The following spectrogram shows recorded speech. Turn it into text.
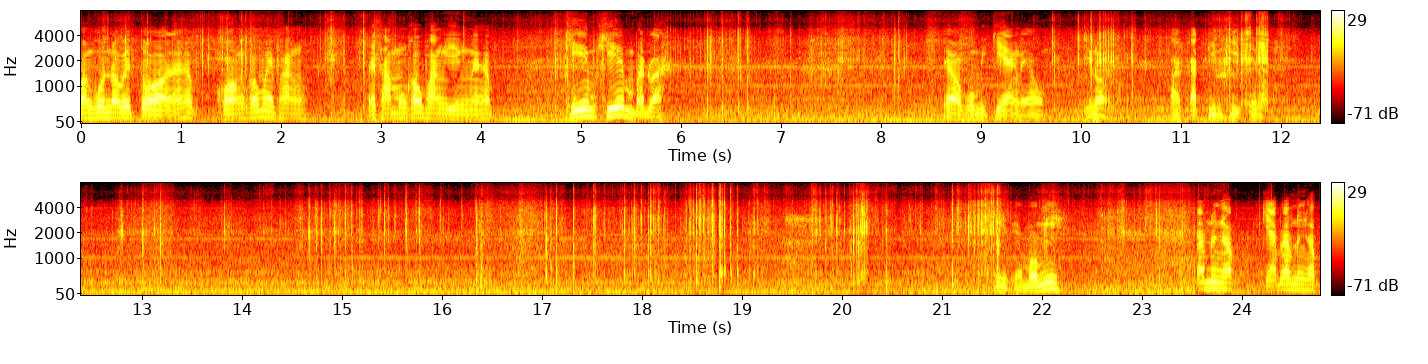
บางคนเอาไปต่อนะครับ ของเขาไม่พัง ไปทำของเขาพังเองนะครับเข้มเข้มบัดว่าแล้วผมมีแกงแล้วพี่น้องปากกัดตีนกีบเลยแหละนี่ กับโบมีแป๊บหนึงครับ แกะแป๊บหนึงครับ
